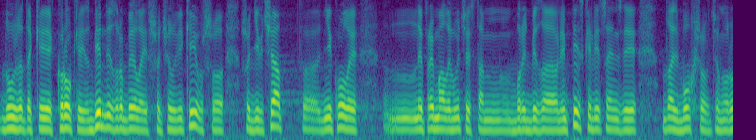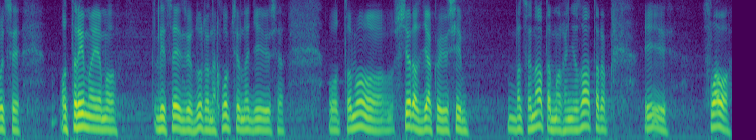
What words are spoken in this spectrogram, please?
дуже такі кроки і збірні зробили, що чоловіків, що, що дівчат. Е, Ніколи не приймали участь там в боротьбі за олімпійські ліцензії. Дасть Бог, що в цьому році отримаємо ліцензію. Дуже на хлопців надіюся. От, тому ще раз дякую всім меценатам, організаторам і слава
